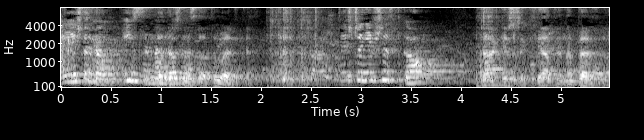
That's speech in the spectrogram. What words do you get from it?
A jeszcze mam inne nagrody. statuetka. To jeszcze nie wszystko. Tak, jeszcze kwiaty, na pewno.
